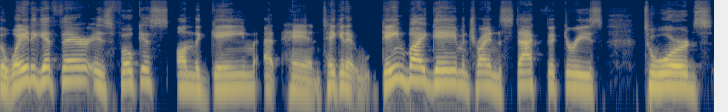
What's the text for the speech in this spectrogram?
The way to get there is focus on the game at hand, taking it game by game and trying to stack victories towards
